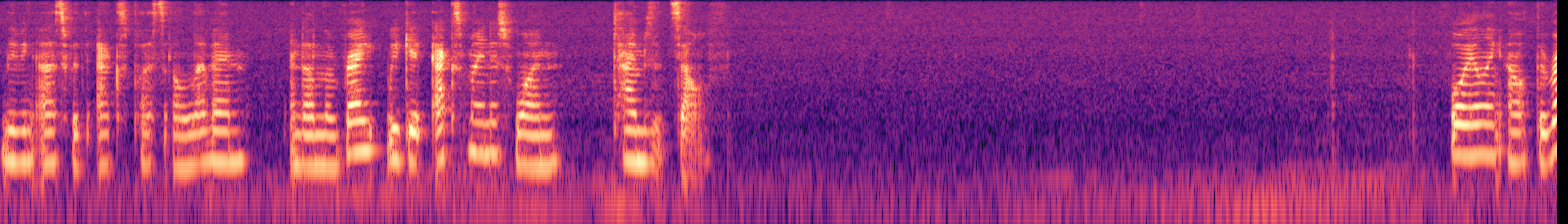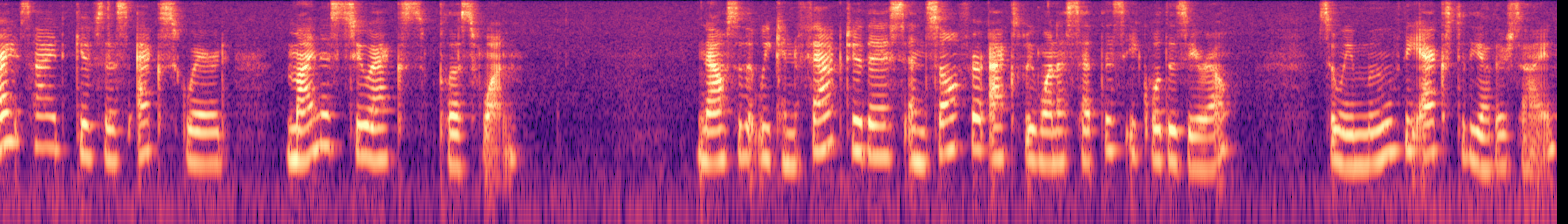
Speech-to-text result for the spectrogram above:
leaving us with x plus 11, and on the right we get x minus 1 times itself. Foiling out the right side gives us x squared minus 2x plus 1. Now so that we can factor this and solve for x, we want to set this equal to 0. So we move the x to the other side.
